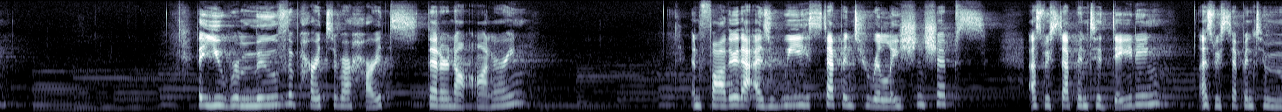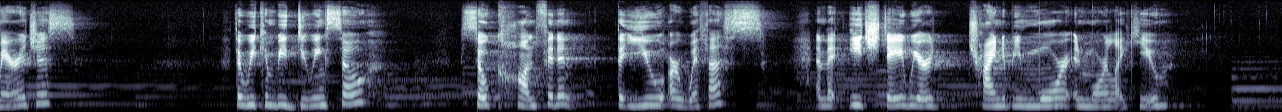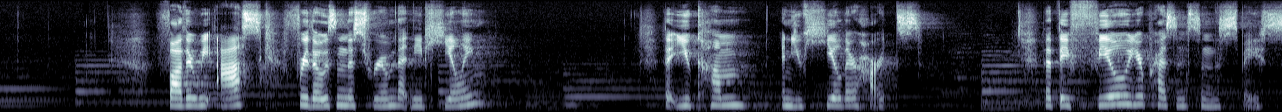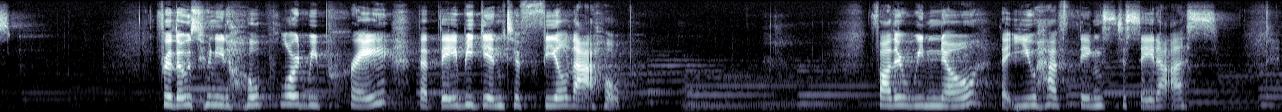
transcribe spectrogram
That you remove the parts of our hearts that are not honoring. And Father, that as we step into relationships, as we step into dating, as we step into marriages, that we can be doing so so confident that you are with us and that each day we are trying to be more and more like you. Father, we ask for those in this room that need healing, that you come and you heal their hearts, that they feel your presence in this space. For those who need hope, Lord, we pray that they begin to feel that hope. Father, we know that you have things to say to us.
